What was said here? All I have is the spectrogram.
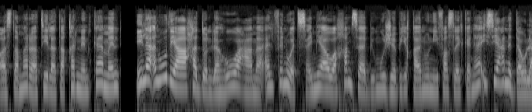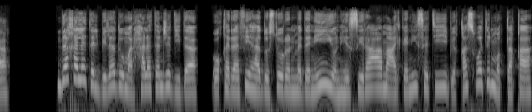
واستمر طيلة قرن كامل إلى أن وضع حد له عام 1905 بموجب قانون فصل الكنائس عن الدولة. دخلت البلاد مرحلة جديدة أقر فيها دستور مدني ينهي الصراع مع الكنيسة بقسوة مطلقة،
